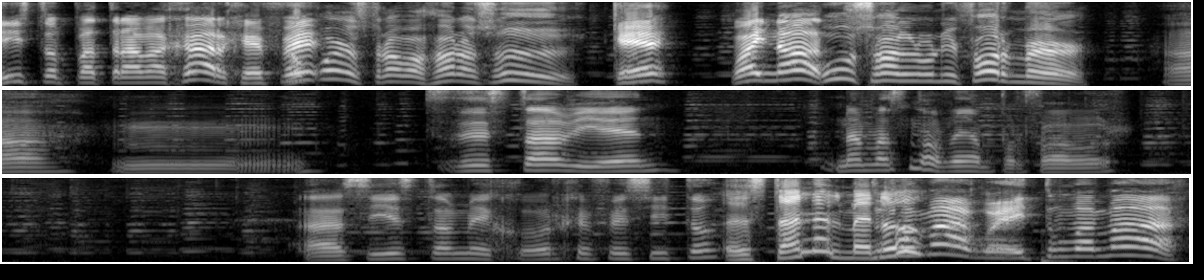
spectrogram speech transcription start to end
Listo para trabajar, jefe. No puedes trabajar así. ¿Qué? Why not? Usa el uniforme. Ah, mm, está bien. Nada más no vean, por favor. Así está mejor, jefecito. ¿Está en el menú? Tu mamá, güey, tu mamá.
